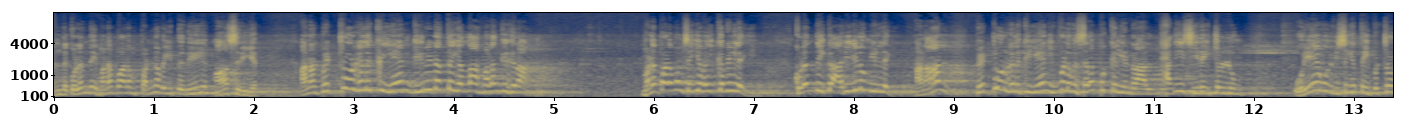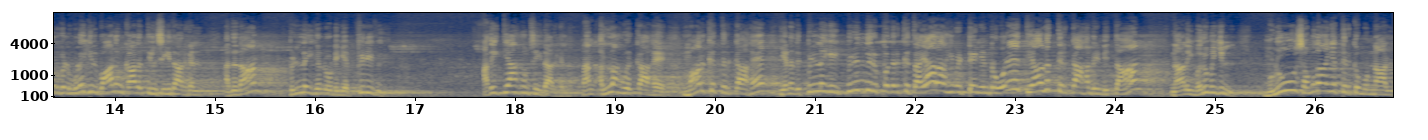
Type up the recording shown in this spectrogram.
அந்த குழந்தை மனப்பாடம் பண்ண வைத்தது ஆசிரியர். ஆனால் பெற்றோர்களுக்கு ஏன் கிரீடத்தை எல்லாம் வழங்குகிறான்? மனப்பாடமும் செய்ய வைக்கவில்லை. குழந்தைக்கு அருகிலும் இல்லை. ஆனால் பெற்றோர்களுக்கு ஏன் இவ்வளவு சிறப்புகள் என்றால் ஹதீஸ் இதை சொல்லும். ஒரே ஒரு விஷயத்தை பெற்றோர்கள் உலகில் வாழும் காலத்தில் செய்தார்கள். அதுதான் பிள்ளைகளுடைய பிரிவு. அதை தியாகம் செய்தார்கள். நான் அல்லாஹுவிற்காக மார்க்கத்திற்காக எனது பிள்ளையை பிரிந்திருப்பதற்கு தயாராகிவிட்டேன் என்ற ஒரே தியாகத்திற்காக வேண்டித்தான் நாளை மறுமையில் முழு சமுதாயத்திற்கு முன்னால்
